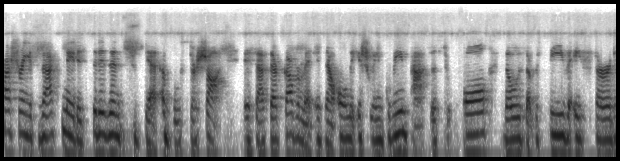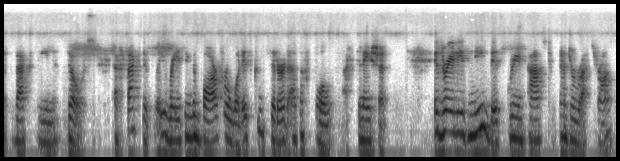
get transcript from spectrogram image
pressuring its vaccinated citizens to get a booster shot. This as their government is now only issuing green passes to all those that receive a third vaccine dose effectively raising the bar for what is considered as a full vaccination. Israelis need this green pass to enter restaurants,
